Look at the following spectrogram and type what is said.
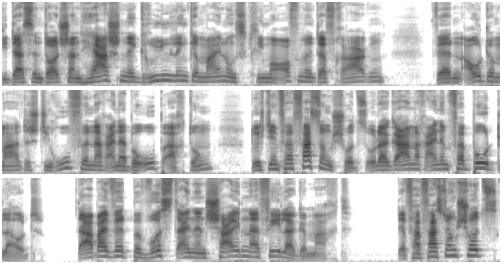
die das in Deutschland herrschende grün-linke Meinungsklima offen hinterfragen, werden automatisch die Rufe nach einer Beobachtung durch den Verfassungsschutz oder gar nach einem Verbot laut. Dabei wird bewusst ein entscheidender Fehler gemacht. Der Verfassungsschutz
